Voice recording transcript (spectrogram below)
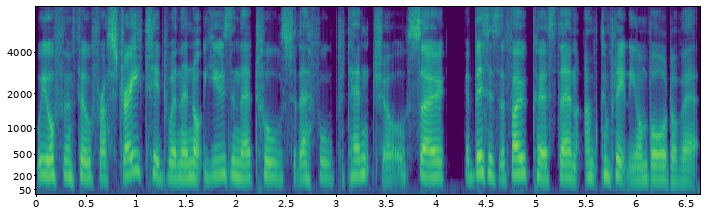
we often feel frustrated when they're not using their tools to their full potential. So if this is the focus, then I'm completely on board of it.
